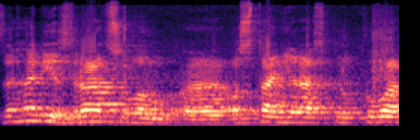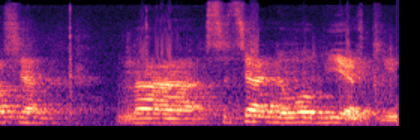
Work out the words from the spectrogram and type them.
Взагалі з Рацулом е, останній раз спілкувався на соціальному об'єкті.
